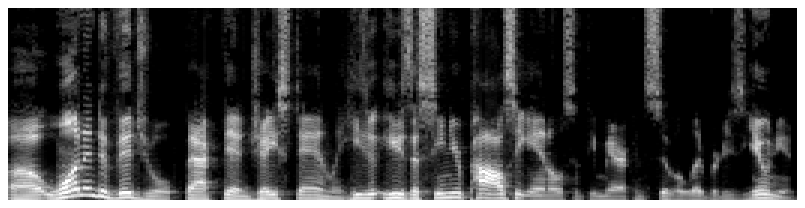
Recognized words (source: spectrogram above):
uh, one individual back then, Jay Stanley, he's, he's a senior policy analyst at the American Civil Liberties Union.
